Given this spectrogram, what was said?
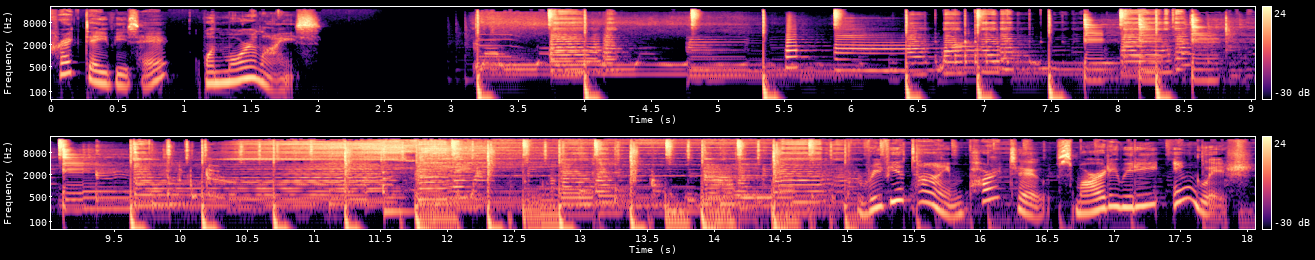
Craig Davis의 One More Lies Review Time Part 2 Smarty Weedy English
